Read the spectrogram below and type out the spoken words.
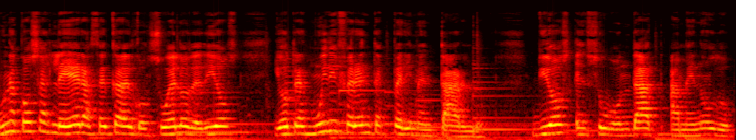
Una cosa es leer acerca del consuelo de Dios y otra es muy diferente experimentarlo. Dios en su bondad a menudo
